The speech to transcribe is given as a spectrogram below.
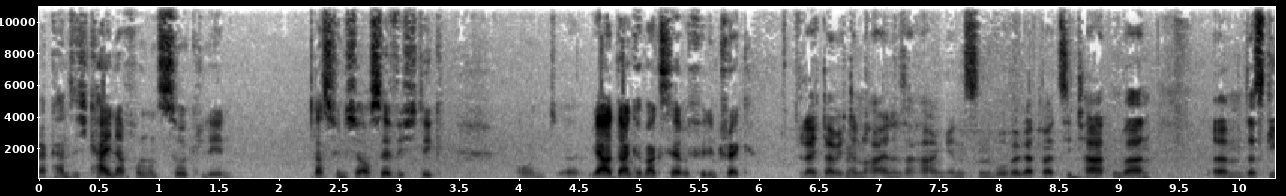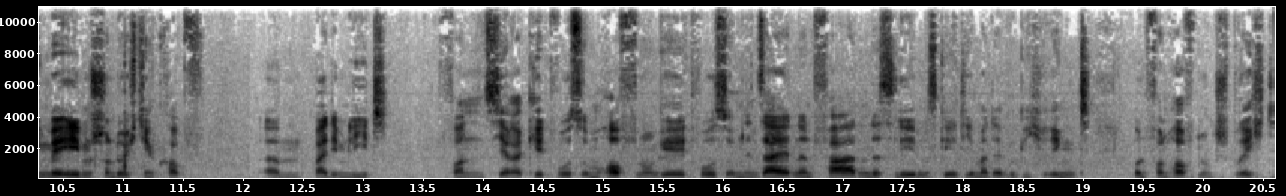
da kann sich keiner von uns zurücklehnen. Das finde ich auch sehr wichtig. Und äh, ja, danke Max Herre für den Track. Vielleicht darf ich dann noch eine Sache ergänzen, wo wir gerade bei Zitaten waren. Ähm, das ging mir eben schon durch den Kopf. Ähm, bei dem Lied von Sierra Kid, wo es um Hoffnung geht, wo es um den seidenen Faden des Lebens geht, jemand, der wirklich ringt und von Hoffnung spricht,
